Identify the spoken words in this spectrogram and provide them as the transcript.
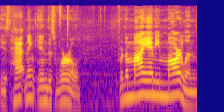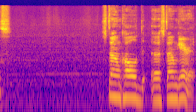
is happening in this world? For the Miami Marlins, Stone Cold uh, Stone Garrett.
